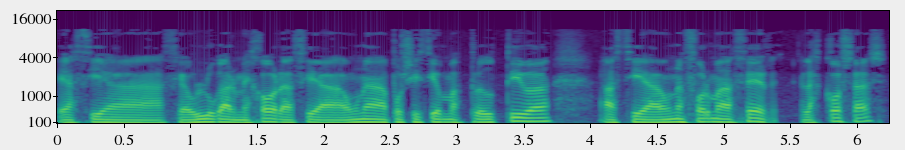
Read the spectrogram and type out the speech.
hacia, hacia un lugar mejor, hacia una posición más productiva, hacia una forma de hacer las cosas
